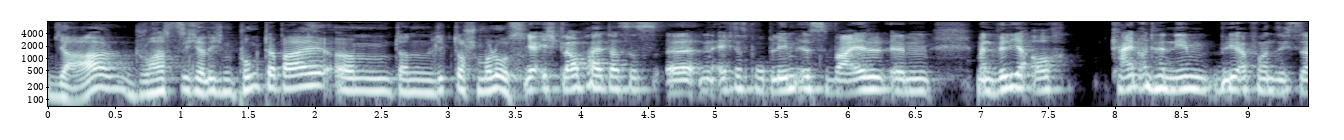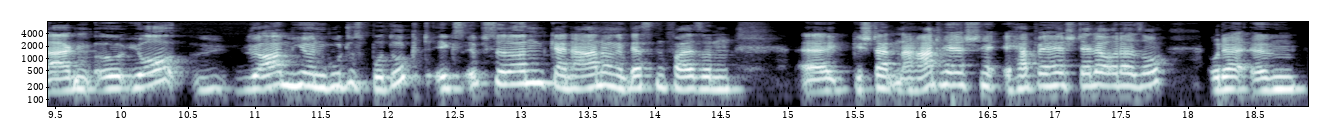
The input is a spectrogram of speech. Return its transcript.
Ja, du hast sicherlich einen Punkt dabei, ähm, dann leg doch schon mal los. Ja, ich glaube halt, dass es äh, ein echtes Problem ist, weil ähm, man will ja auch, kein Unternehmen will ja von sich sagen, äh, ja, wir haben hier ein gutes Produkt, XY, keine Ahnung, im besten Fall so ein äh, gestandener Hardware Hardwarehersteller oder so. Oder, ähm,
